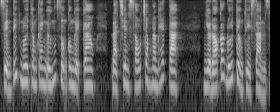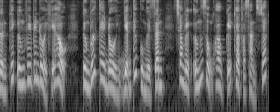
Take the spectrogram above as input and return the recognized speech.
diện tích nuôi thâm canh ứng dụng công nghệ cao đạt trên 605 hecta. Nhờ đó các đối tượng thủy sản dần thích ứng với biến đổi khí hậu, từng bước thay đổi nhận thức của người dân trong việc ứng dụng khoa học kỹ thuật và sản xuất,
